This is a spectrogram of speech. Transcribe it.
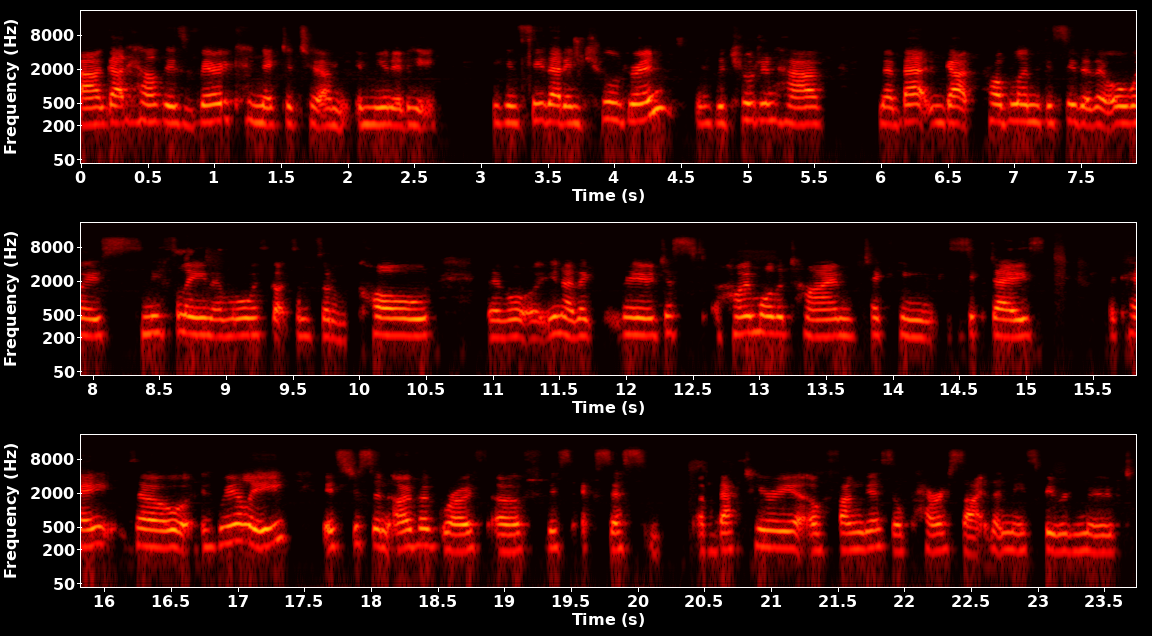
uh, gut health is very connected to um, immunity. You can see that in children. If the children have know, bad gut problem, you can see that they're always sniffling. They've always got some sort of cold. They've all, you know, they, they're just home all the time, taking sick days. Okay, so really, it's just an overgrowth of this excess of bacteria or fungus or parasite that needs to be removed.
